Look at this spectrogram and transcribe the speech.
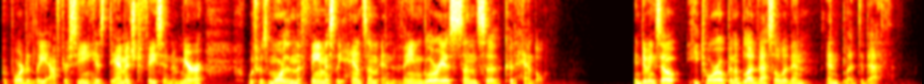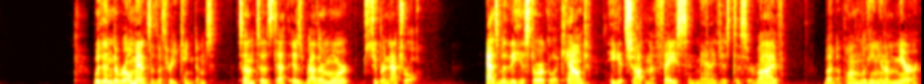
purportedly after seeing his damaged face in a mirror, which was more than the famously handsome and vainglorious Sun Ce could handle. In doing so, he tore open a blood vessel within and bled to death. Within the romance of the Three Kingdoms, Sun Ce's death is rather more supernatural. As with the historical account, he gets shot in the face and manages to survive, but upon looking in a mirror,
